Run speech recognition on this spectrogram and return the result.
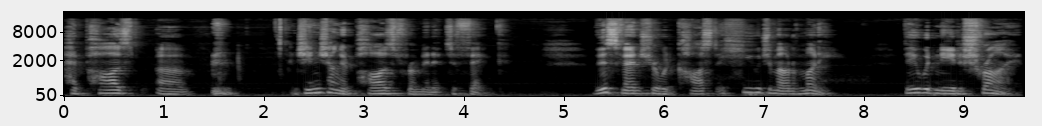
had paused. Uh, Jincheng had paused for a minute to think. This venture would cost a huge amount of money. They would need a shrine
